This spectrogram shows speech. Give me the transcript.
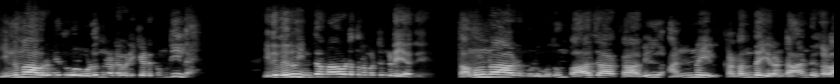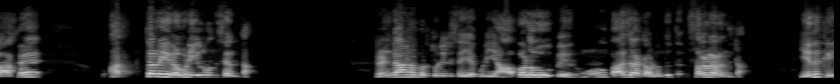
இன்னுமா அவர் மீது ஒரு ஒழுங்கு நடவடிக்கை எடுக்க முடியல? இது வெறும் இந்த மாவட்டத்துல மட்டும் கிடையாது. தமிழ்நாடு முழுவதும் பாஜகவில் அண்மையில் கடந்த இரண்டு ஆண்டுகளாக அத்தனை ரவுடிகளும் வந்து சேர்ந்துட்டான். ரெண்டாம் நம்பர் தொழில் செய்யக்கூடிய அவ்வளவு பேரும் பாஜகவில் வந்து சரணடைஞ்சிட்டான். எதுக்கு?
